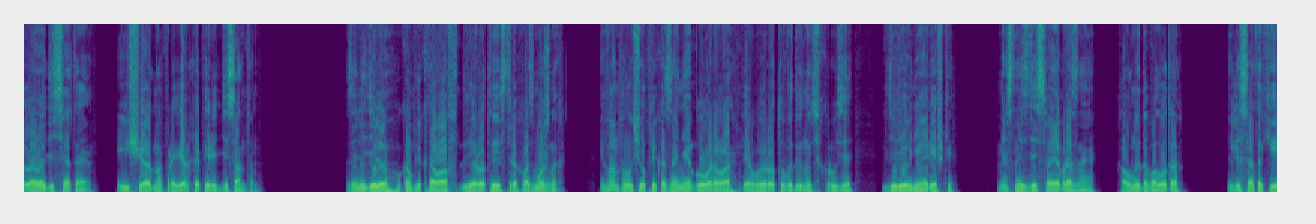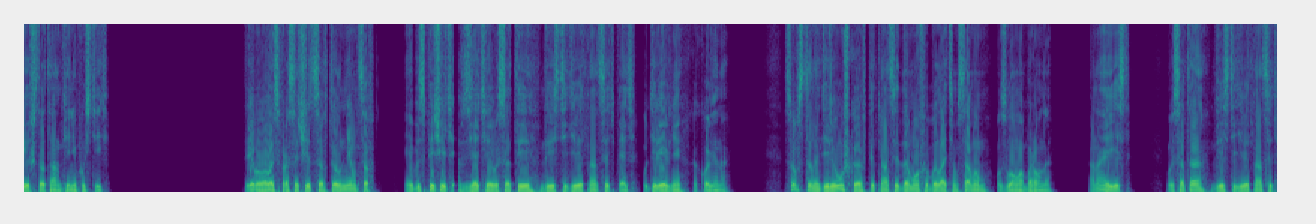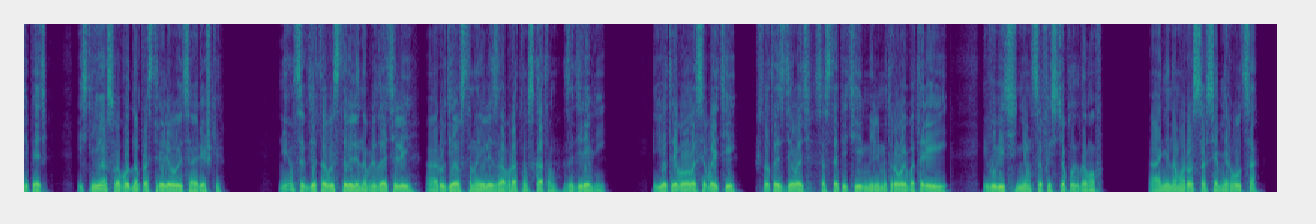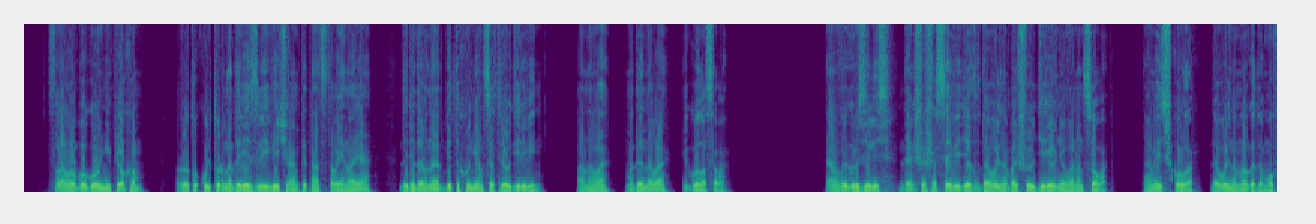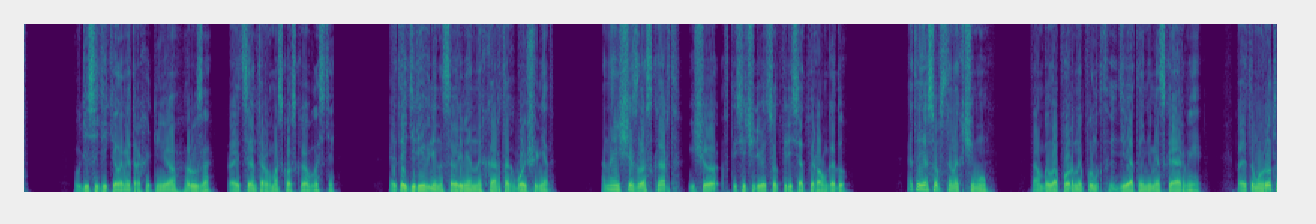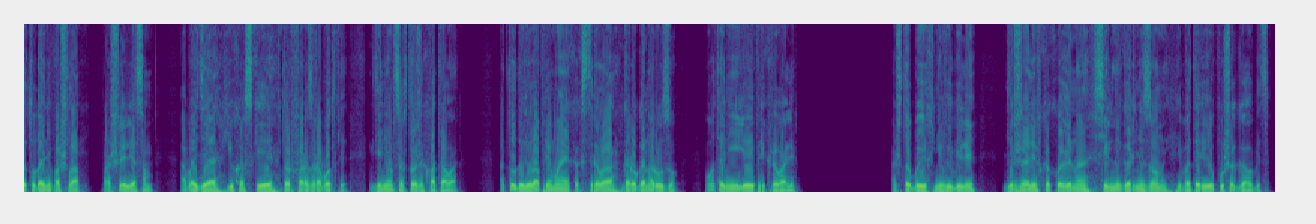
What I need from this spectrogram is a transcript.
Глава 10. И еще одна проверка перед десантом. За неделю, укомплектовав две роты из трех возможных, Иван получил приказание Говорова первую роту выдвинуть к Рузе, к деревне Орешки. Местность здесь своеобразная, холмы до болота, и леса такие, что танки не пустить. Требовалось просочиться в тыл немцев и обеспечить взятие высоты 219,5 у деревни Коковина. Собственно, деревушка в 15 домов и была тем самым узлом обороны. Она и есть. Высота 219,5, и с нее свободно простреливаются орешки. Немцы где-то выставили наблюдателей, а орудия установили за обратным скатом, за деревней. Ее требовалось обойти, что-то сделать со 105 миллиметровой батареей и выбить немцев из теплых домов. А они на мороз совсем не рвутся. Слава богу, не пехом. Роту культурно довезли вечером 15 января, до недавно отбитых у немцев трех деревень – Панова, Маденова и Голосова. Там выгрузились, дальше шоссе ведет в довольно большую деревню Воронцова. Там есть школа, довольно много домов. В 10 километрах от нее Руза, райцентр в Московской области. Этой деревни на современных картах больше нет. Она исчезла с карт еще в 1951 году. Это я, собственно, к чему? Там был опорный пункт 9-й немецкой армии, поэтому рота туда не пошла, Прошли лесом, обойдя юховские торфоразработки, где немцев тоже хватало. Оттуда вела прямая, как стрела, дорога на Рузу. Вот они ее и прикрывали. А чтобы их не выбили, держали в Коковино сильный гарнизон и батарею пушек гаубиц.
